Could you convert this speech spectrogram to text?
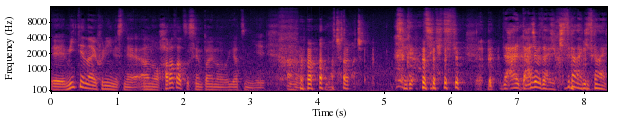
えー見てないふりにですねあの腹立つ先輩のやつにあの もうちょっともうちょっと。ついてついてついて。だ大丈夫大丈夫。気づかない気づかない。っ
